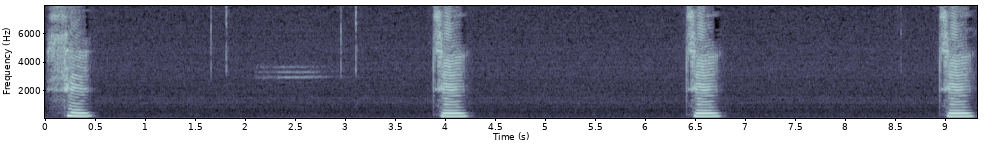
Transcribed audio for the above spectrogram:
스, 즈, 之之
